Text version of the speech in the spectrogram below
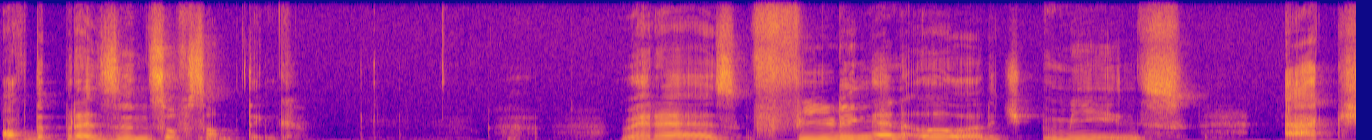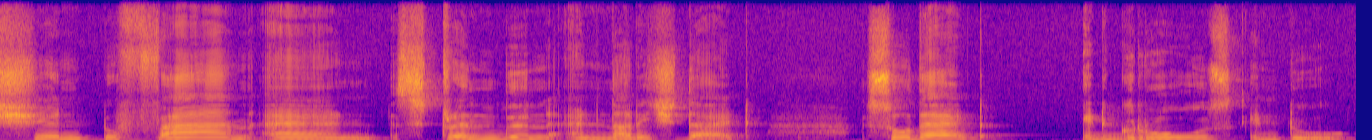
of the presence of something. Whereas feeding an urge means action to fan and strengthen and nourish that so that it grows into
